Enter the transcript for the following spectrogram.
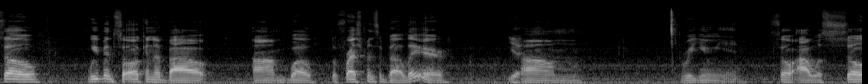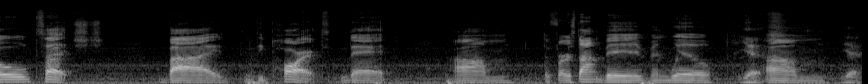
So, we've been talking about, um, well, the Fresh Prince of Bel Air Yes. um, reunion. So I was so touched by the part that um, the first Aunt Viv and Will yes. um, yes.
